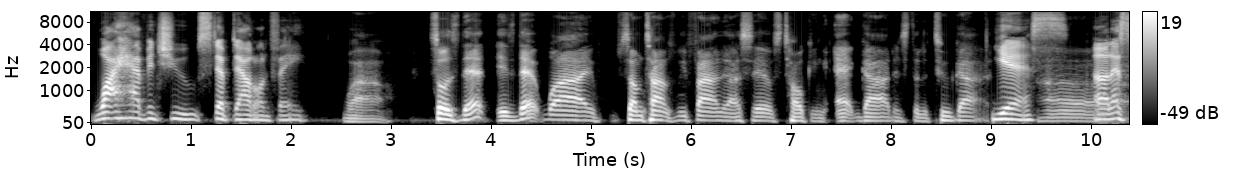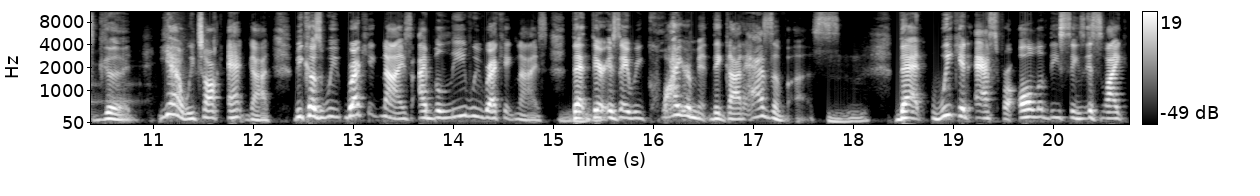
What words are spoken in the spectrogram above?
why haven't you stepped out on faith? Wow. So is that is that why sometimes we find ourselves talking at God instead of to God? Yes. Uh, that's good. Yeah, we talk at God because we recognize, I believe we recognize mm-hmm. that there is a requirement that God has of us mm-hmm. that we can ask for all of these things. It's like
